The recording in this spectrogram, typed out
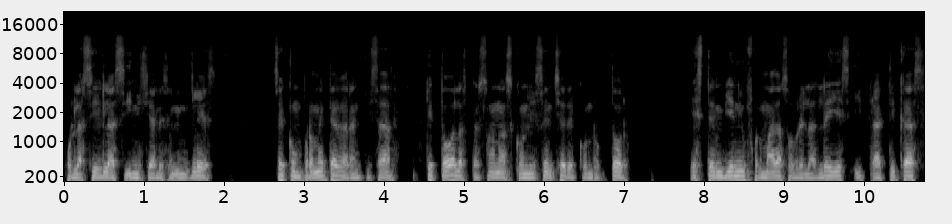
por las siglas iniciales en inglés, se compromete a garantizar que todas las personas con licencia de conductor estén bien informadas sobre las leyes y prácticas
